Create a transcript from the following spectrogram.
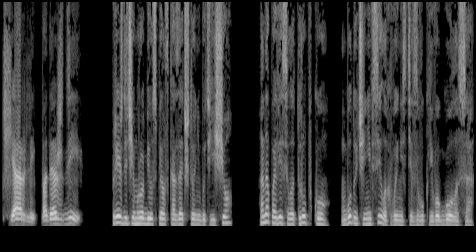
«Чарли, подожди!» Прежде чем Робби успел сказать что-нибудь еще, она повесила трубку, будучи не в силах вынести звук его голоса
